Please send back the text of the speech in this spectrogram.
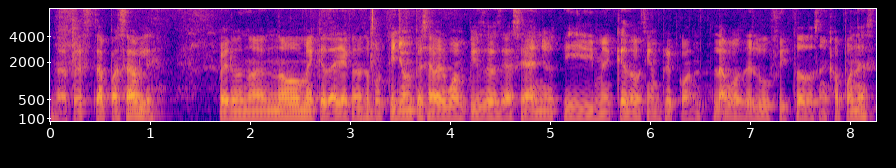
Verdad está pasable. Pero no, no me quedaría con eso porque yo empecé a ver One Piece desde hace años y me quedo siempre con la voz de Luffy y todos en japonés.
